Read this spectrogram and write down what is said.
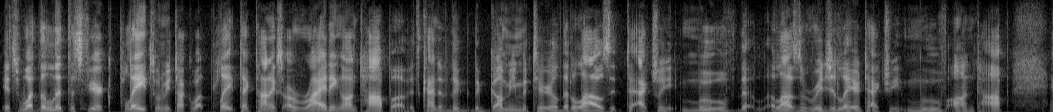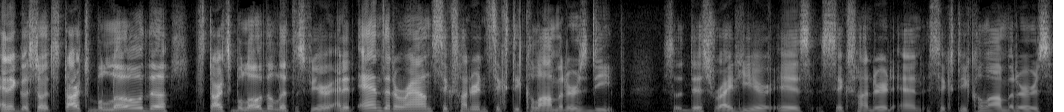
It's what the lithospheric plates, when we talk about plate tectonics, are riding on top of. It's kind of the, the gummy material that allows it to actually move, that allows the rigid layer to actually move on top. And it goes, so it starts below the starts below the lithosphere and it ends at around 660 kilometers deep. So this right here is 660 kilometers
